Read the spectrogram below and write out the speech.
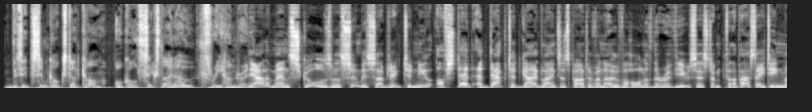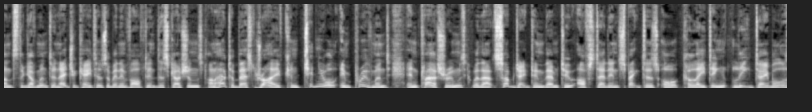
Visit simcox.com or call 690 300. The Isle of Man schools will soon be subject to new Ofsted adapted guidelines as part of an overhaul of the review system. For the past 18 months, the government and educators have been involved in discussions on how to best drive continual improvement in classrooms without subjecting them to Ofsted inspectors or collating league tables.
